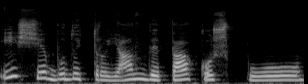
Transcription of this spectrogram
І ще будуть троянди також по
